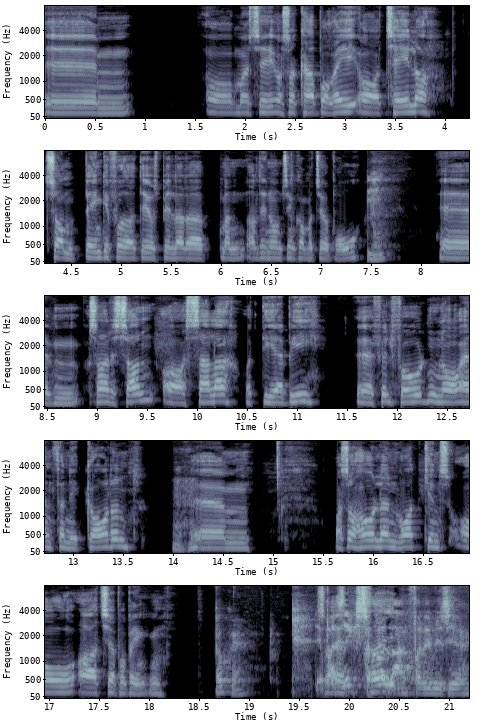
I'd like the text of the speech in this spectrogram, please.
Øh, og, må se, og så Cabaret og Taylor som bænkefoder, det er jo spillere, der man aldrig nogensinde kommer til at bruge. Mm. Øhm, så er det Son og Salah og Diaby, øh, Phil Foden og Anthony Gordon. Mm-hmm. Øhm, og så Holland, Watkins og Archer på bænken. Okay. Det er så faktisk ikke så tre... langt fra det, vi siger.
